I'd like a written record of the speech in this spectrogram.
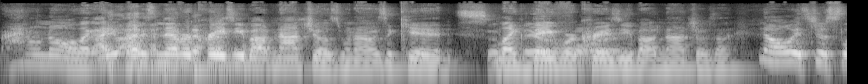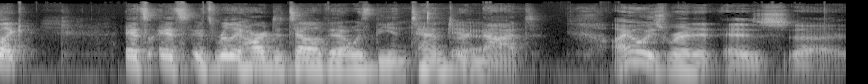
I don't know. Like I, I was never crazy about nachos when I was a kid. So like they were crazy about nachos. No, it's just like it's it's it's really hard to tell if that was the intent or not. I always read it as, uh,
